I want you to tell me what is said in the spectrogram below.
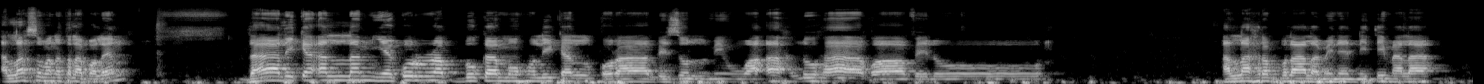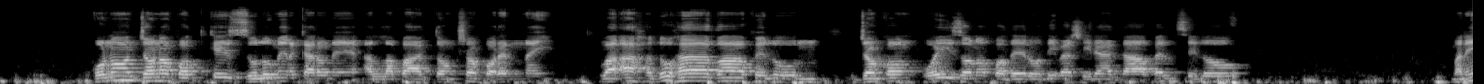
আল্লাহ তাআলা বলেন আল্লাহ নীতিমালা, কোন জনপদকে জুলুমের কারণে আল্লাহ পাক ধ্বংস করেন নাই। ওয়া আহলুহা গাফিলুন, যখন ওই জনপদের অধিবাসীরা গাফেল ছিল মানে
